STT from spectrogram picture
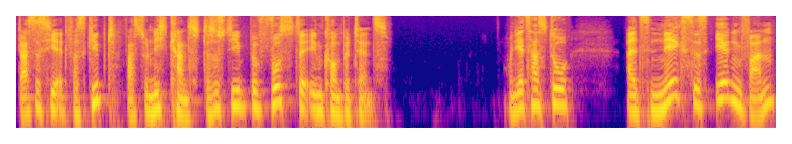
dass es hier etwas gibt, was du nicht kannst. Das ist die bewusste Inkompetenz. Und jetzt hast du als nächstes irgendwann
